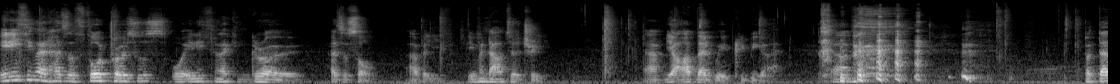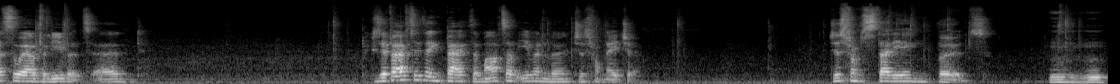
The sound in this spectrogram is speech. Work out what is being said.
Anything that has a thought process or anything that can grow has a soul, I believe. Even down to a tree. Um, yeah, I'm that weird, creepy guy. Um, but that's the way I believe it. And because if I have to think back, the amounts I've even learned just from nature, just from studying birds. hmm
